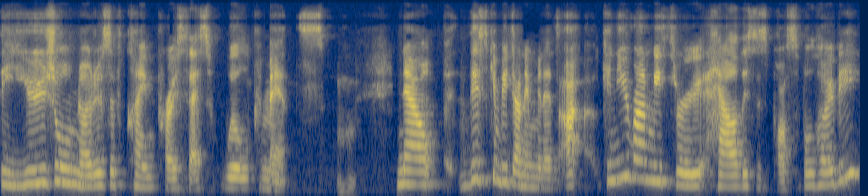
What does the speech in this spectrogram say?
the usual notice of claim process will commence. Mhm. Now, this can be done in minutes. I, can you run me through how this is possible, Hobie?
